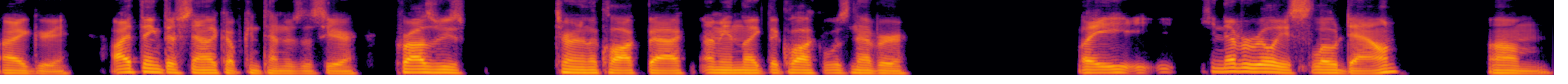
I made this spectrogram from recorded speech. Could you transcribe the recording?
I agree. I think they're Stanley Cup contenders this year. Crosby's turning the clock back. I mean, like the clock was never like he, he- he never really slowed down. Um,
